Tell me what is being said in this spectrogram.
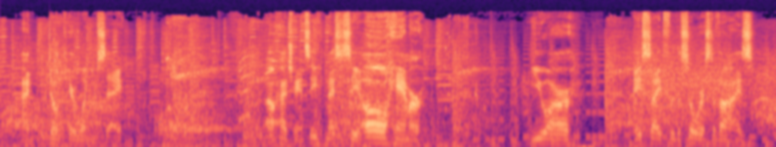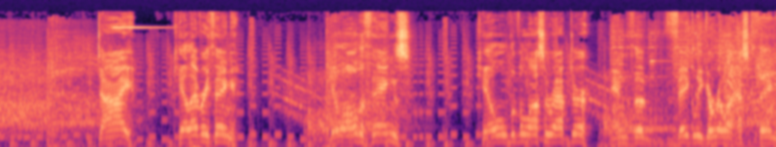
I don't care what you say. Oh, hi, Chansey. Nice to see you. Oh, Hammer. You are a sight for the sorest of eyes. Die! Kill everything! Kill all the things! Kill the Velociraptor and the vaguely gorilla-esque thing.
